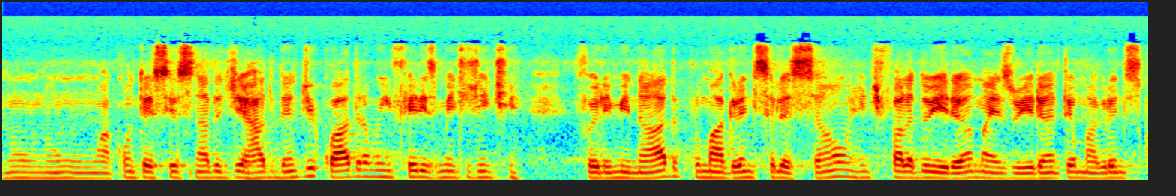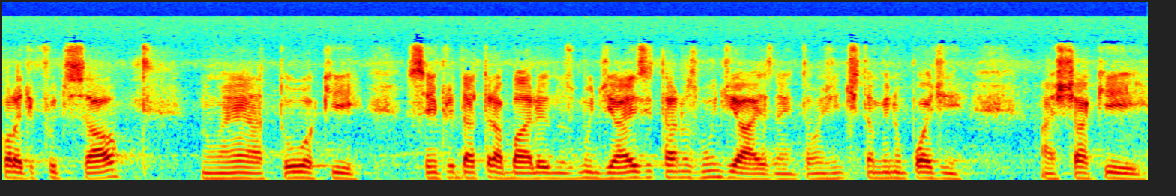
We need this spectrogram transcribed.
não, não, acontecesse nada de errado dentro de quadra, infelizmente a gente foi eliminado por uma grande seleção. A gente fala do Irã, mas o Irã tem uma grande escola de futsal. Não é à toa que sempre dá trabalho nos mundiais e está nos mundiais, né? Então a gente também não pode achar que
